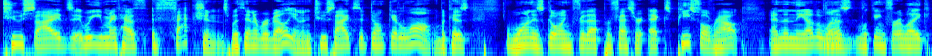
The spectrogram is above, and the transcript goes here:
two sides, where you might have factions within a rebellion and two sides that don't get along because one is going for that Professor X peaceful route and then the other one is looking for like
